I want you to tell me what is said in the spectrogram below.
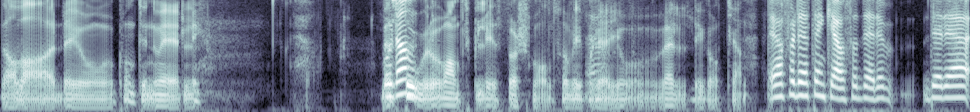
Da var det jo kontinuerlig. Med Hvordan- store og vanskelige spørsmål, så vi ble Ja. jo veldig godt kjent. Ja, for det tenker jeg også. Dere, dere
